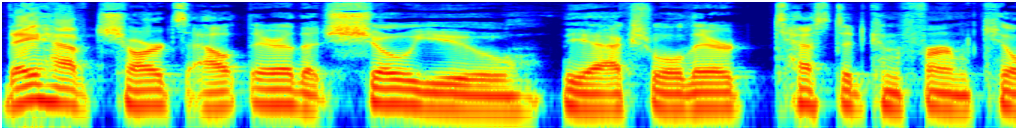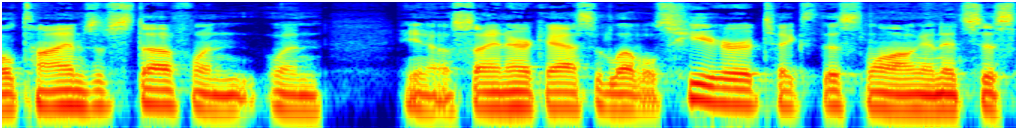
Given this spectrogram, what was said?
they have charts out there that show you the actual their tested confirmed kill times of stuff when when you know cyanuric acid levels here it takes this long and it's this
